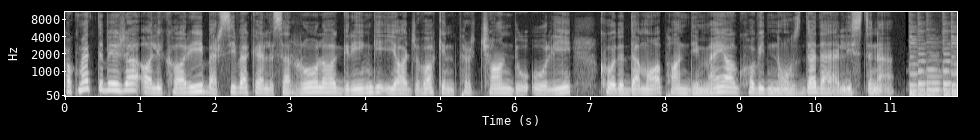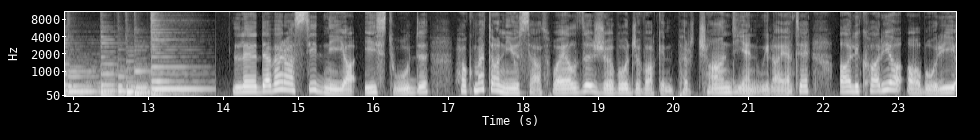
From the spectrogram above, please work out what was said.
حکمت دبیجا آلیکاری برسی وکل سر رولا گرینگ یا جواکن پرچاند و اولی کود دما پاندیمه کووید 19 ده لیستنه. لدور سیدنی یا ایست وود حکمت نیو ساوت ویلز جبو جواکن پرچاند ین ولایت آلیکاری آبوری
